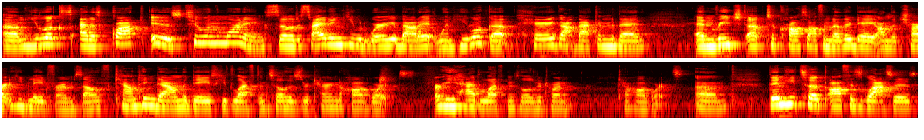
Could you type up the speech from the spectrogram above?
Um, he looks at his clock. It is two in the morning. So, deciding he would worry about it when he woke up, Harry got back into bed and reached up to cross off another day on the chart he'd made for himself, counting down the days he'd left until his return to Hogwarts, or he had left until his return to Hogwarts. Um, then he took off his glasses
